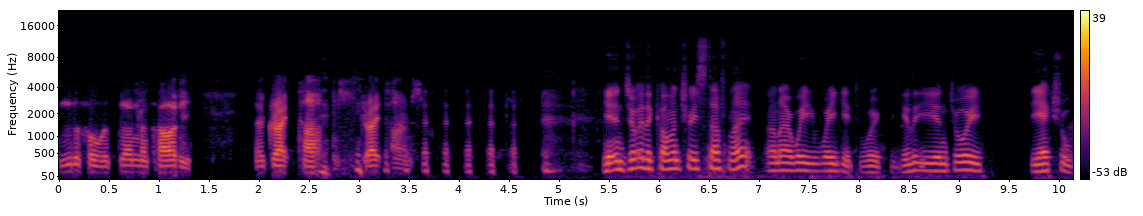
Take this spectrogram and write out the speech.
Beautiful with Dan McCarty. Uh, great times. great times. You enjoy the commentary stuff, mate? I know we, we get to work together. You enjoy the actual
